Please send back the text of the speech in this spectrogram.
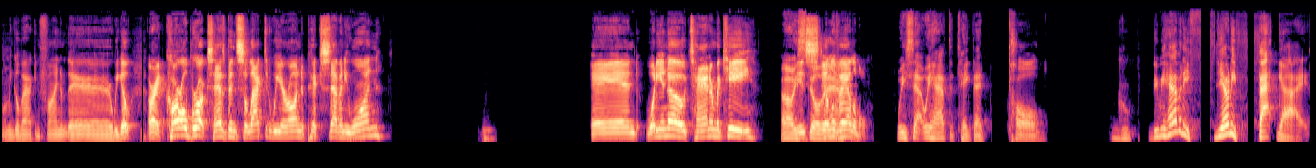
Let me go back and find him. There we go. All right, Karl Brooks has been selected. We are on to pick 71. And what do you know? Tanner McKee Oh, he's is still, still, available. We said we have to take that tall. Do we have any? Do you have any fat guys?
